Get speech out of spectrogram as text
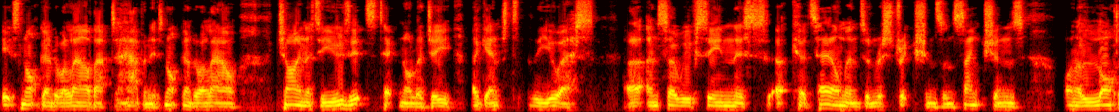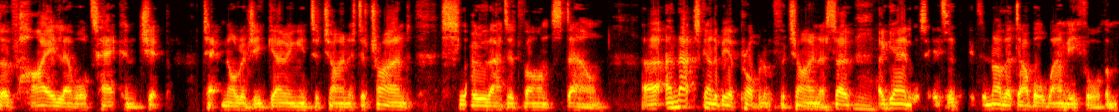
it's not going to allow that to happen. It's not going to allow China to use its technology against the US. Uh, and so we've seen this uh, curtailment and restrictions and sanctions on a lot of high level tech and chip technology going into China to try and slow that advance down. Uh, and that's going to be a problem for China. So mm. again, it's, it's, a, it's another double whammy for them.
